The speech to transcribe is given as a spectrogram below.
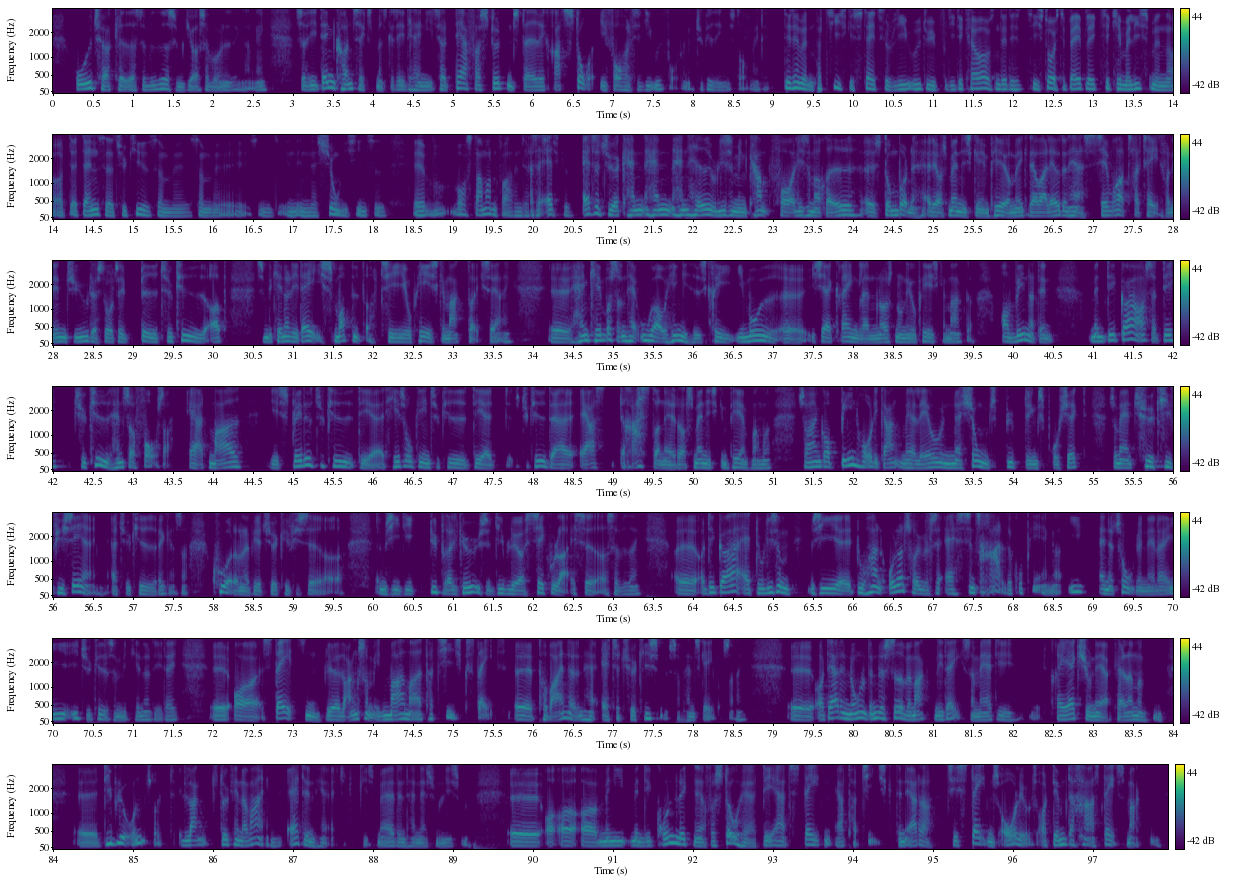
så videre, som de også har vundet dengang. Ikke? Så det er i den kontekst, man skal se det her i. Så derfor er støtten stadigvæk ret stor i forhold til de udfordringer, Tyrkiet egentlig står med i dag. Det der med den partiske stat skal du lige uddybe, fordi det kræver jo sådan lidt et historisk tilbageblik til kemalismen og dannelse af Tyrkiet som, øh, som, øh, som en, en nation i sin tid. Øh, hvor stammer den fra, den der altså, partiskhed? Atatürk, han, han, han havde jo ligesom en kamp for ligesom at redde stumperne af det osmaniske imperium. Ikke? Der var lavet den her Sevra-traktat fra 1920, der stort set bed Tyrkiet op, som vi kender det i dag, i småbidder til europæiske magter især. Ikke? Øh, han kæmper så den her uafhængighedskrig imod øh, især Grækenland, men også nogle europæiske magter, og vinder den. Men det gør også, at det Tyrkiet han så får sig, er et meget det er et splittet Tyrkiet, det er et heterogen Tyrkiet, det er et Tyrkiet, der er resterne af det osmaniske imperium på mange måder. Så han går benhårdt i gang med at lave en nationsbygningsprojekt, som er en tyrkificering af Tyrkiet. Ikke? Altså, kurderne bliver tyrkificeret, og jeg vil sige, de dybt religiøse, de bliver sekulariseret osv. Øh, og det gør, at du ligesom, vil sige, øh, du har en undertrykkelse af centrale grupperinger i Anatolien, eller i, i Tyrkiet, som vi kender det i dag. Øh, og staten bliver langsomt en meget, meget partisk stat øh, på vegne af den her atatürkisme, som han skaber sig. Ikke? Øh, og der er det nogle af dem, der sidder ved magten i dag, som er de reaktionære, kalder man dem, øh, de blev undertrykt et langt stykke hen ad vejen af den her atatürkisme, af den her nationalisme. Øh, og, og, og, men, i, men det grundlæggende at forstå her, det er, at staten er partisk. Den er der til statens overlevelse, og dem, der har statsmagten,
